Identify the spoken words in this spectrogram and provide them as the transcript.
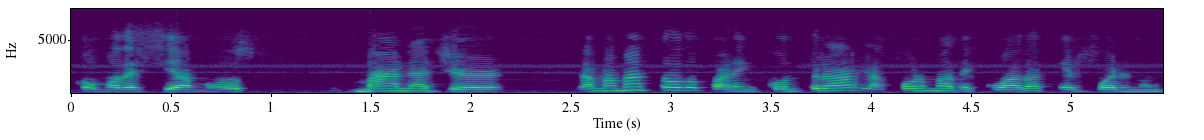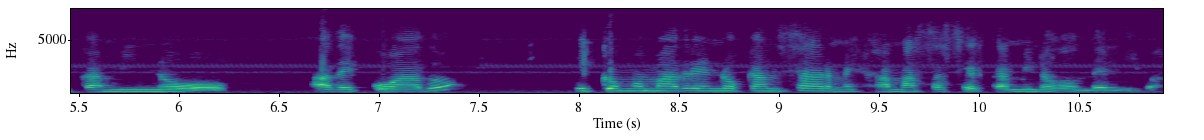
como decíamos, manager, la mamá todo para encontrar la forma adecuada que él fuera en un camino adecuado y como madre no cansarme jamás hacia el camino donde él iba.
